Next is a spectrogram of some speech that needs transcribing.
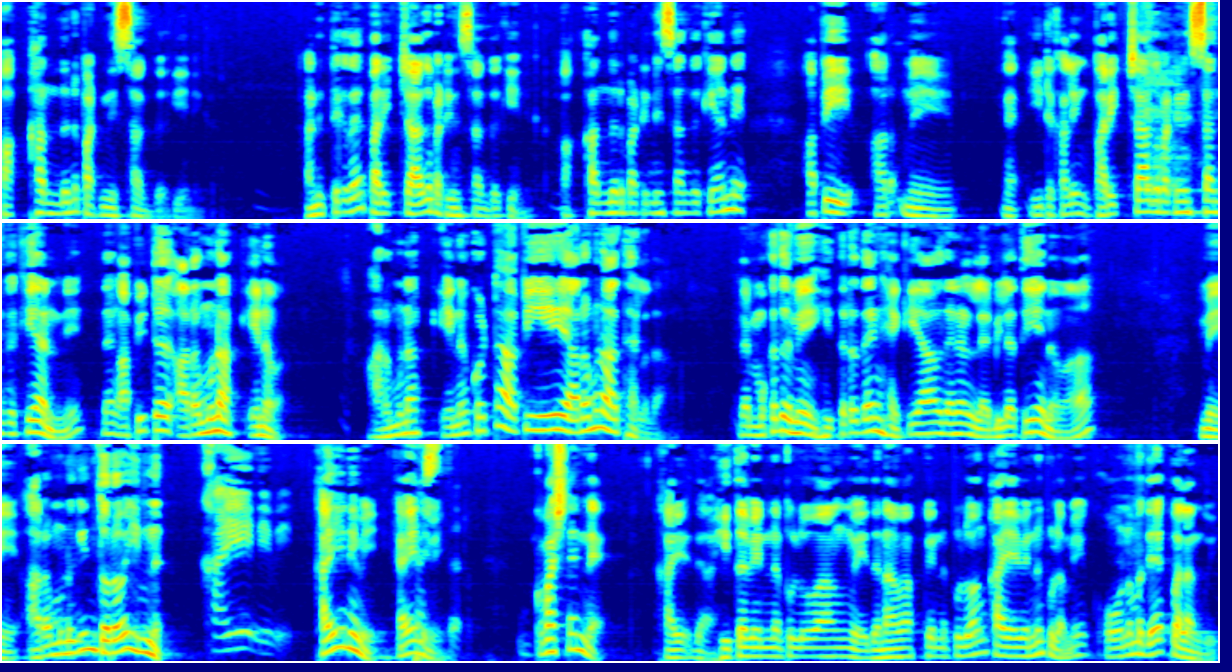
පක්ඛන්දන පටිනිස්සග්ග කියන එක. අනිත් එක තමයි පරිච්ඡාග පටිනිස්සග්ග කියන එක. පක්ඛන්දන පටිනිස්සග්ග කියන්නේ අපි මේ නෑ ඊට කලින් පරිච්ඡාග පටිනිස්සග්ග කියන්නේ දැන් අපිට අරමුණක් එනවා. අරමුණක් එනකොට අපි ඒ අරමුණ අත්හැරලා දැන් මොකද මේ හිතට දැන් හැකියාව දැනන ලැබිලා තියෙනවා මේ අරමුණකින් තොරව ඉන්න. කයේ නෙවෙයි. කයේ නෙවෙයි. කයේ නෙවෙයි. ප්‍රශ්නේ නැහැ. කය හිත වෙන්න පුළුවන්, වේදනාවක් වෙන්න පුළුවන්, කය වෙන්න පුළුවන්. මේ ඕනම දෙයක් බලංගුයි.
